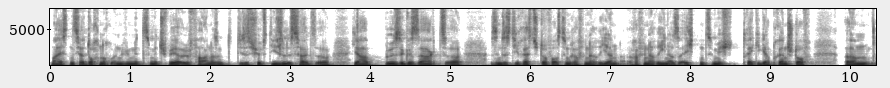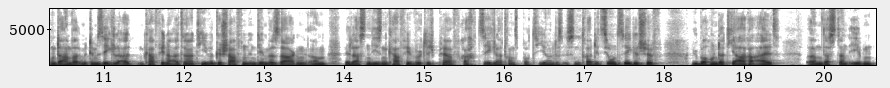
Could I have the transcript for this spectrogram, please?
meistens ja doch noch irgendwie mit, mit Schweröl fahren. Also dieses Schiffsdiesel ist halt, äh, ja, böse gesagt, äh, sind es die Reststoffe aus den Raffinerien, Raffinerien, also echt ein ziemlich dreckiger Brennstoff. Ähm, und da haben wir mit dem Segelkaffee eine Alternative geschaffen, indem wir sagen, ähm, wir lassen diesen Kaffee wirklich per Frachtsegler transportieren. Das ist ein Traditionssegelschiff, über 100 Jahre alt, ähm, das dann eben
